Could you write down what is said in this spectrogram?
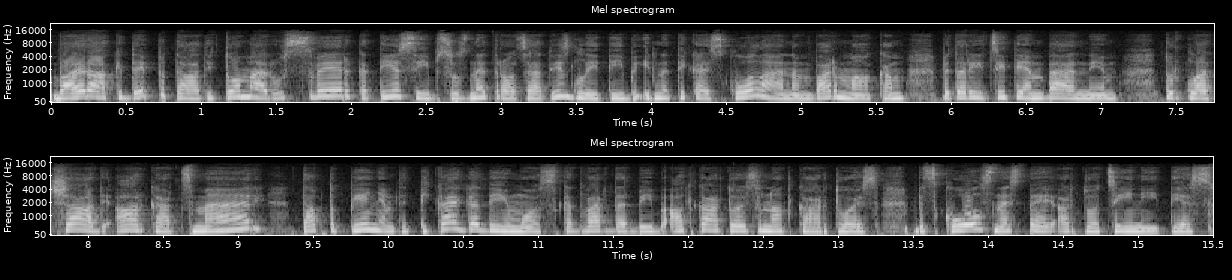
Vairāki deputāti tomēr uzsvēra, ka tiesības uz netraucētu izglītību ir ne tikai skolēnam, varmākam, bet arī citiem bērniem. Turklāt šādi ārkārtas mēri taptu pieņemti tikai gadījumos, kad vardarbība atkārtojas un atkārtojas, bet skolas nespēja ar to cīnīties.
